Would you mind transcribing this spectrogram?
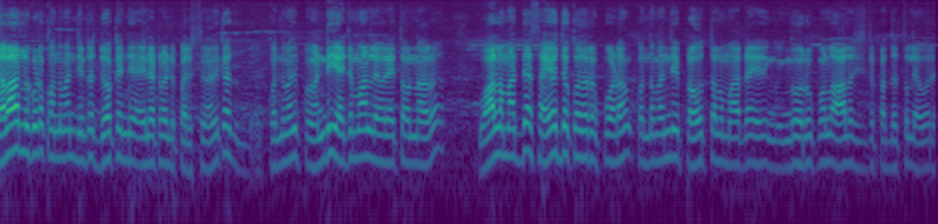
దళారులు కూడా కొంతమంది దీంట్లో జోక్యం అయినటువంటి పరిస్థితి అందుకే కొంతమంది మండి యజమానులు ఎవరైతే ఉన్నారో వాళ్ళ మధ్య సయోధ్య కుదరకపోవడం కొంతమంది ప్రభుత్వాలు మారిన ఇంకో రూపంలో ఆలోచించే పద్ధతులు ఎవరు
